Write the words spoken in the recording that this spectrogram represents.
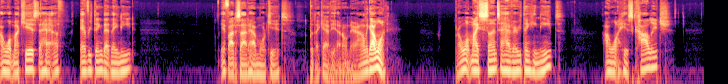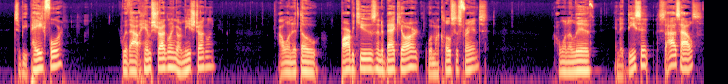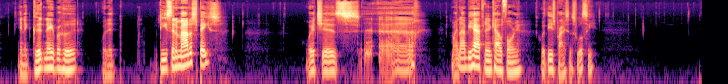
I want my kids to have everything that they need. If I decide to have more kids, put that caveat on there. I only got one. But I want my son to have everything he needs. I want his college to be paid for without him struggling or me struggling. I want to throw barbecues in the backyard with my closest friends. I want to live in a decent size house in a good neighborhood with a decent amount of space, which is uh, might not be happening in California with these prices. We'll see.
